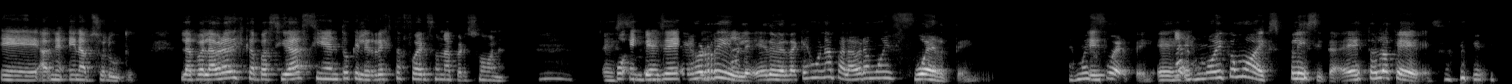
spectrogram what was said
eh, en, absoluto. La palabra discapacidad siento que le resta fuerza a una persona. Es, horrible, eh, de verdad que es una palabra muy fuerte, es muy fuerte, es, muy como explícita, esto es lo que eres.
